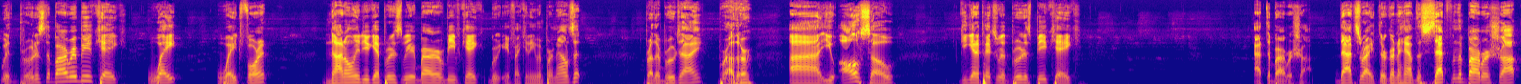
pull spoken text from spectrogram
with Brutus the Barber Beefcake. Wait, wait for it. Not only do you get Brutus the Barber Beefcake, if I can even pronounce it, Brother Brutai, brother, uh, you also can get a picture with Brutus Beefcake at the barber shop. That's right. They're going to have the set from the barber shop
